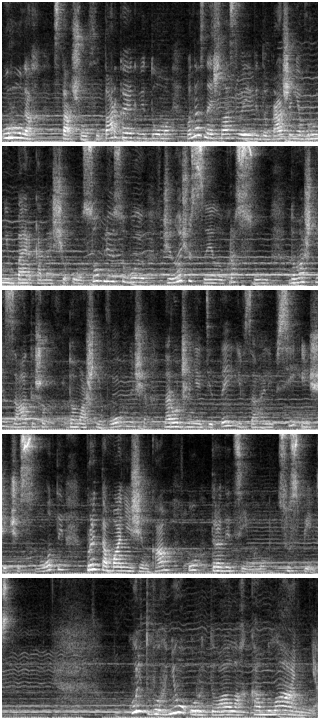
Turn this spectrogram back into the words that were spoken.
У рунах старшого футарка, як відомо, вона знайшла своє відображення в руні Беркана, що уособлює собою жіночу силу, красу, домашній затишок, домашнє вогнище, народження дітей і взагалі всі інші чесноти, притаманні жінкам у традиційному суспільстві. Культ вогню у ритуалах камлання.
